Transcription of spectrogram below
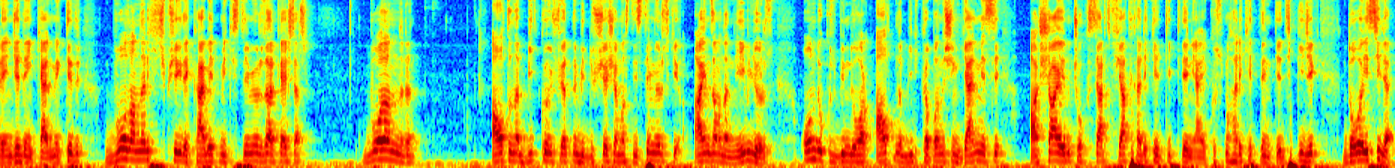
range'e denk gelmektedir. Bu alanları hiçbir şekilde kaybetmek istemiyoruz arkadaşlar. Bu alanların altına Bitcoin fiyatında bir düşüş yaşamasını istemiyoruz ki aynı zamanda neyi biliyoruz? 19 bin dolar altında bir kapanışın gelmesi aşağı yönlü çok sert fiyat hareketliklerini yani kusma hareketlerini tetikleyecek. Dolayısıyla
